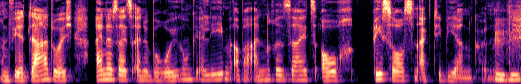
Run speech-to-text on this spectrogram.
und wir dadurch einerseits eine Beruhigung erleben, aber andererseits auch Ressourcen aktivieren können. Mhm.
